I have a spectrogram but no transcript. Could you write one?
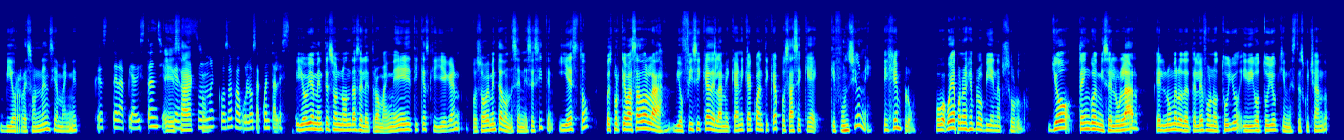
bioresonancia magnética. Que es terapia a distancia. Exacto. Que es una cosa fabulosa, cuéntales. Y obviamente son ondas electromagnéticas que llegan, pues obviamente a donde se necesiten. Y esto, pues porque basado en la biofísica de la mecánica cuántica, pues hace que, que funcione. Ejemplo, voy a poner un ejemplo bien absurdo. Yo tengo en mi celular el número de teléfono tuyo y digo tuyo quien esté escuchando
